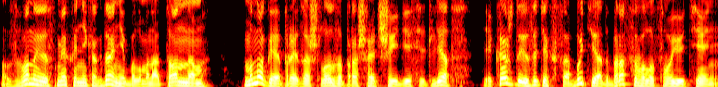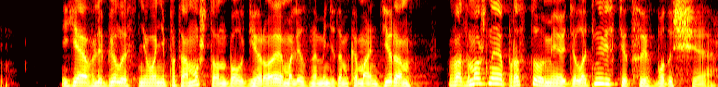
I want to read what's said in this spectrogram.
Звон её смеха никогда не был монотонным. Многое произошло за прошедшие 10 лет, и каждое из этих событий отбрасывало свою тень. Я влюбилась в него не потому, что он был героем или знаменитым командиром. Возможно, я просто умею делать инвестиции в будущее.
